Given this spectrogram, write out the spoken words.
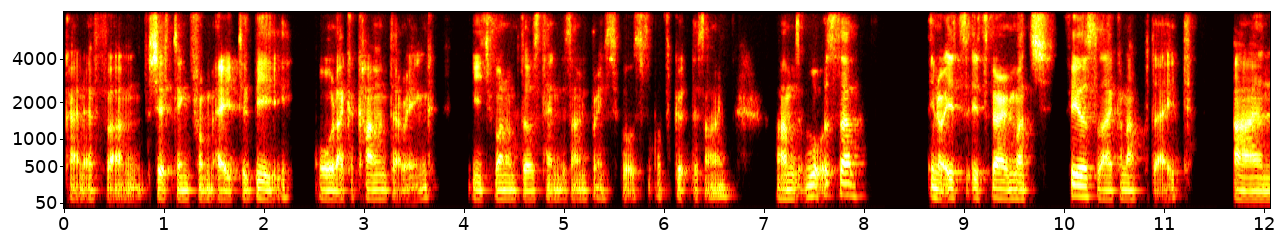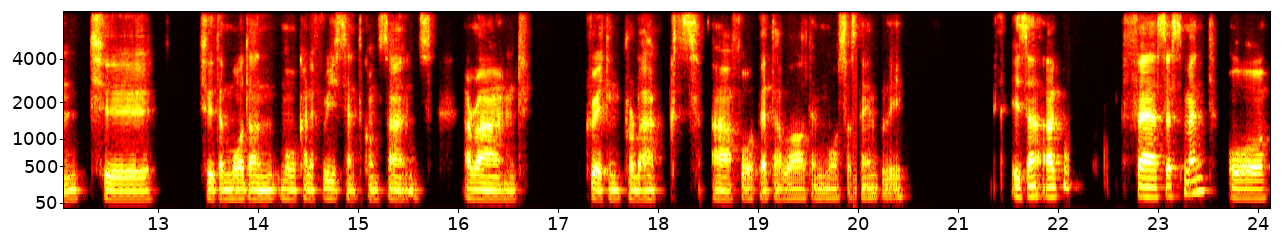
kind of um, shifting from A to B or like a countering each one of those 10 design principles of good design. Um, what was the, you know, it's it's very much feels like an update and to to the modern, more kind of recent concerns around creating products uh, for a better world and more sustainably. Is that a fair assessment, or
